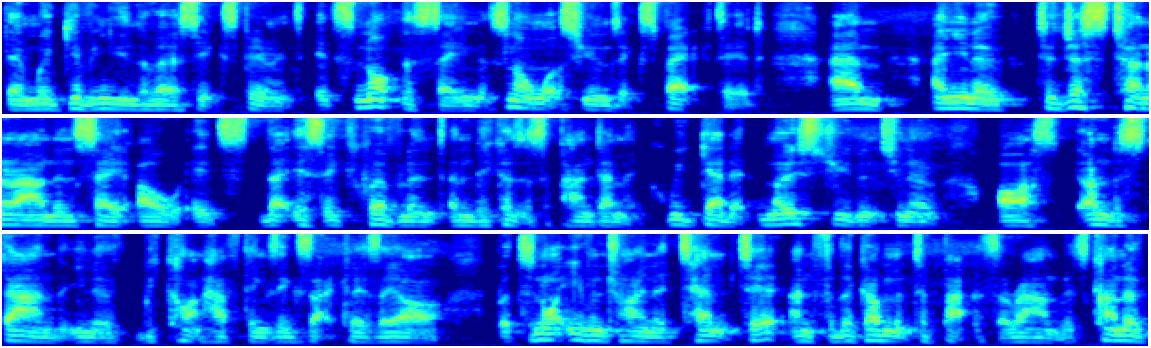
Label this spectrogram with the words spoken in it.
then we're giving university experience. It's not the same. It's not what students expected. Um, and you know, to just turn around and say, oh, it's that it's equivalent, and because it's a pandemic, we get it. Most students, you know, are understand that you know we can't have things exactly as they are. But to not even try and attempt it, and for the government to pat this around, it's kind of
